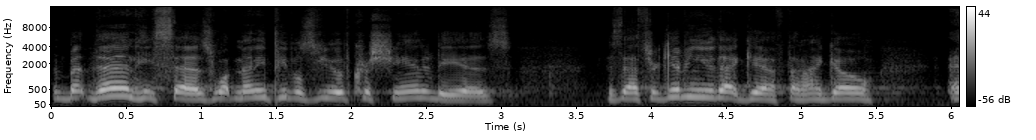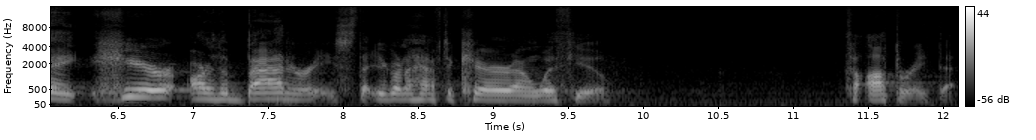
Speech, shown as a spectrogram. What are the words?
But then he says, what many people's view of Christianity is, is that they're giving you that gift, and I go, hey, here are the batteries that you're going to have to carry around with you to operate that.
